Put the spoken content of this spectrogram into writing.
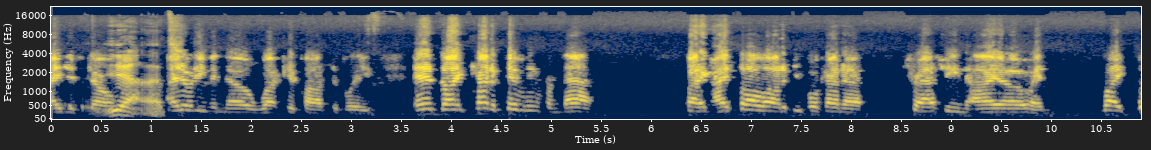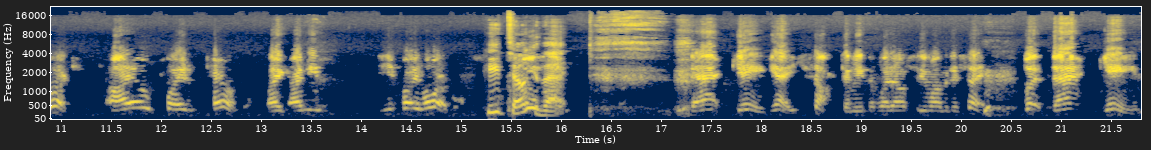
I just don't. yeah, I don't even know what could possibly. And like kind of pivoting from that, like I saw a lot of people kind of trashing Ayo and like, look, Ayo played terrible. Like, I mean, he played horrible. he'd tell you that. That game, yeah, he sucked. I mean, what else do you want me to say? But that game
